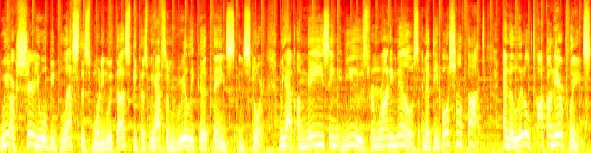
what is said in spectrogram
We are sure you will be blessed this morning with us because we have some really good things in store. We have amazing news from Ronnie Mills and a devotional thought and a little talk on airplanes.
